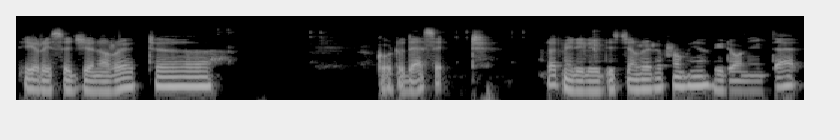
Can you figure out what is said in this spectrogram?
here is a generator. Go to the asset. Let me delete this generator from here. We don't need that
